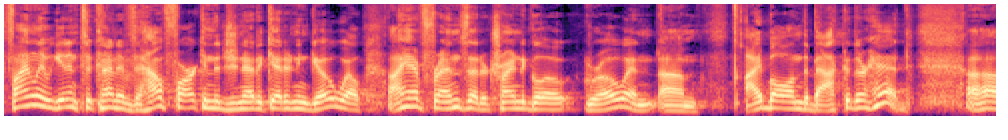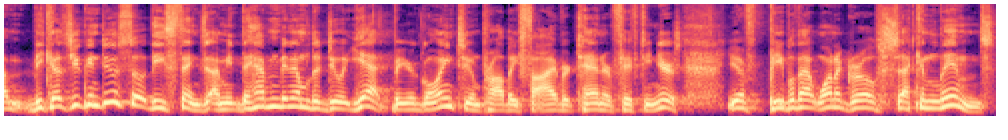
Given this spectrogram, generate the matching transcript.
Finally, we get into kind of how far can the genetic editing go? Well, I have friends that are trying to grow, grow an um, eyeball in the back of their head um, because you can do so these things. I mean, they haven't been able to do it yet, but you're going to in probably five or 10 or 15 years. You have people that want to grow second limbs.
